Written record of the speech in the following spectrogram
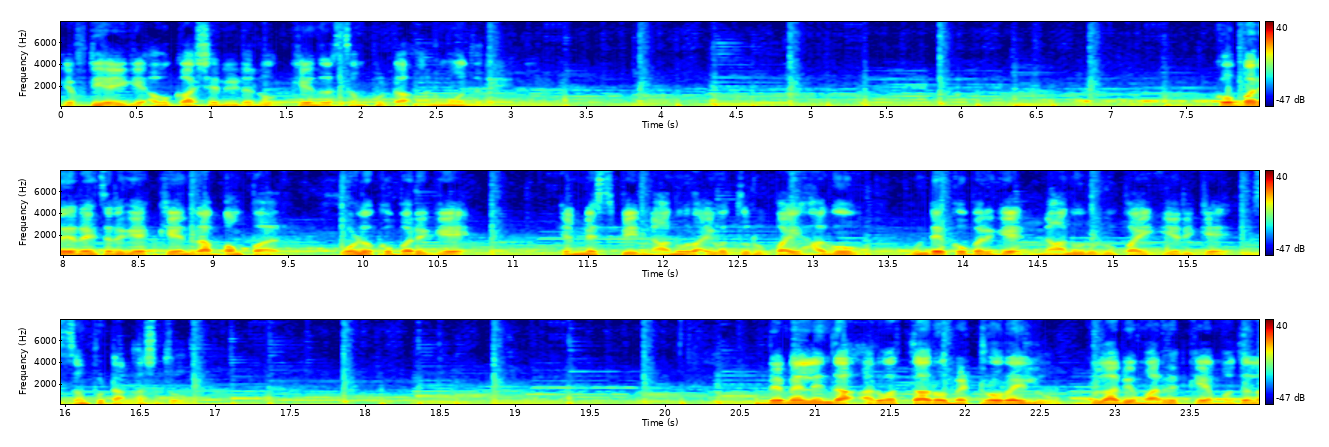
ಎಫ್ಡಿಐಗೆ ಅವಕಾಶ ನೀಡಲು ಕೇಂದ್ರ ಸಂಪುಟ ಅನುಮೋದನೆ. ಕೊಬ್ಬರಿ ರೈತರಿಗೆ ಕೇಂದ್ರ ಬಂಪರ್, ಹೋಳು ಕೊಬ್ಬರಿಗೆ ಎಂಎಸ್ಪಿ ನಾನೂರ ಐವತ್ತು ರೂಪಾಯಿ ಹಾಗೂ ಉಂಡೆ ಕೊಬ್ಬರಿಗೆ ನಾನೂರು ರೂಪಾಯಿ ಏರಿಕೆ ಸಂಪುಟ ಅಸ್ತು. ಬೆಮೆಲ್ನಿಂದ ಅರವತ್ತಾರು ಮೆಟ್ರೋ ರೈಲು ಗುಲಾಬಿ ಮಾರ್ಗಕ್ಕೆ ಮೊದಲ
